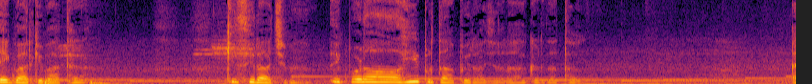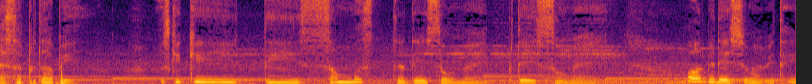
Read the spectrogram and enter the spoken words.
एक बार की बात है। किसी राज्य में एक बड़ा ही प्रतापी राजा रहा करता था। ऐसा प्रतापी उसकी कीर्ति समस्त देशों में प्रदेशों में और विदेशों में भी थी।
